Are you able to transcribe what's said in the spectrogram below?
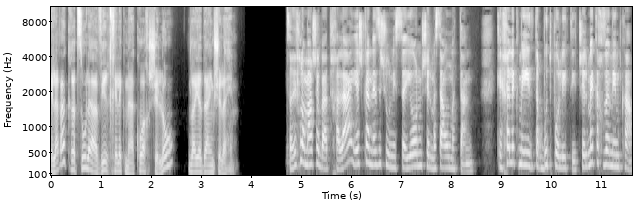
אלא רק רצו להעביר חלק מהכוח שלו לידיים שלהם. צריך לומר שבהתחלה יש כאן איזשהו ניסיון של משא ומתן, כחלק מתרבות פוליטית של מקח וממכר,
